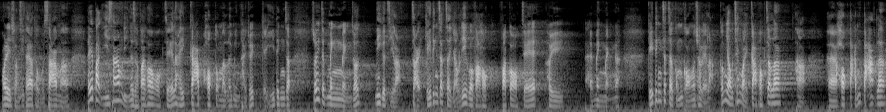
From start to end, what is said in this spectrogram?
我哋嘗試睇下圖三啊！喺一八二三年嘅時候，法國學者咧喺甲殼動物裏面提出幾丁質，所以就命名咗呢個字啦。就係、幾丁質就由呢個化學法國學者去誒命名啊。幾丁質就咁講咗出嚟啦。咁又稱為甲殼質啦，嚇誒殼蛋白啦，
